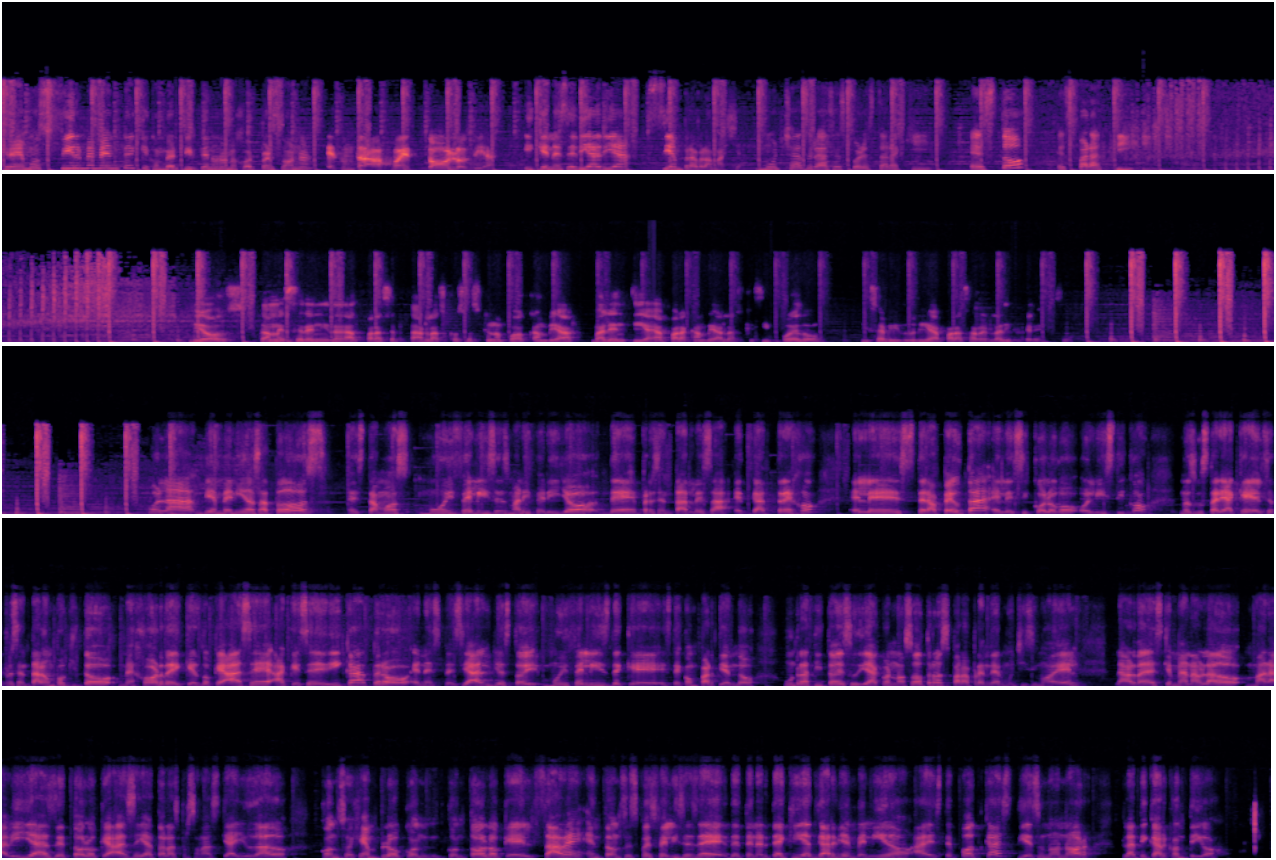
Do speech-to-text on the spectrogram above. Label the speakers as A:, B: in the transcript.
A: Creemos firmemente que convertirte en una mejor persona
B: es un trabajo de todos los días
A: y que en ese día a día siempre habrá magia.
C: Muchas gracias por estar aquí. Esto es para ti.
D: Dios, dame serenidad para aceptar las cosas que no puedo cambiar, valentía para cambiar las que sí puedo y sabiduría para saber la diferencia.
A: Hola, bienvenidos a todos. Estamos muy felices, Marifer y yo, de presentarles a Edgar Trejo. Él es terapeuta, él es psicólogo holístico. Nos gustaría que él se presentara un poquito mejor de qué es lo que hace, a qué se dedica, pero en especial yo estoy muy feliz de que esté compartiendo un ratito de su día con nosotros para aprender muchísimo de él. La verdad es que me han hablado maravillas de todo lo que hace y a todas las personas que ha ayudado con su ejemplo, con, todo lo que él sabe. Entonces, pues felices de, de, tenerte aquí, Edgar. Bienvenido a este podcast y es un honor platicar contigo.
